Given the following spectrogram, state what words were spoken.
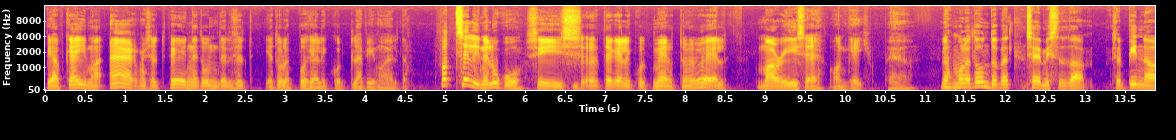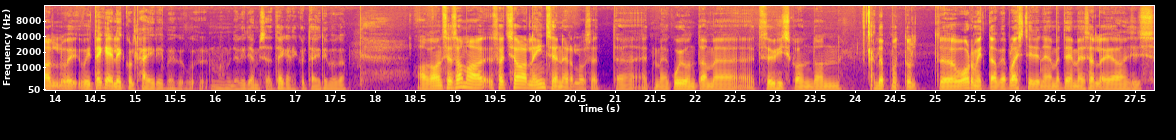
peab käima äärmiselt peenetundeliselt ja tuleb põhjalikult läbi mõelda. vot selline lugu siis äh, tegelikult meenutame veel, Murray ise on gei. jah noh, mulle tundub, et see, mis teda seal pinna all või, või tegelikult häirib, ma muidugi ei tea, mis seda tegelikult häirib, aga aga on seesama sotsiaalne insenerlus, et, et me kujundame, et see ühiskond on lõpmatult vormitav ja plastiline ja me teeme selle ja siis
